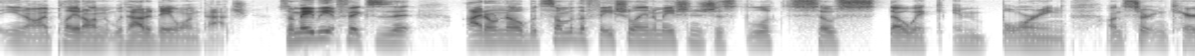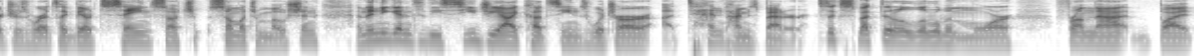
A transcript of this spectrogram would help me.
you know, I played on without a day one patch. So maybe it fixes it. I don't know, but some of the facial animations just looked so stoic and boring on certain characters where it's like they're saying such so much emotion. And then you get into these CGI cutscenes, which are uh, 10 times better. I just expected a little bit more from that, but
